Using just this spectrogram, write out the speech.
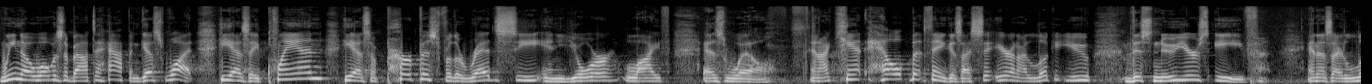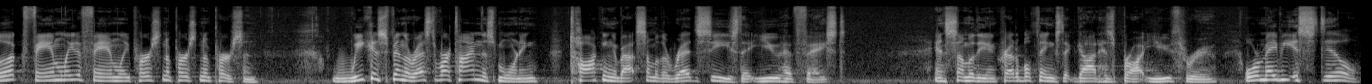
We know what was about to happen. Guess what? He has a plan, he has a purpose for the Red Sea in your life as well. And I can't help but think as I sit here and I look at you this New Year's Eve, and as I look family to family, person to person to person, we could spend the rest of our time this morning talking about some of the Red Seas that you have faced and some of the incredible things that God has brought you through, or maybe is still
